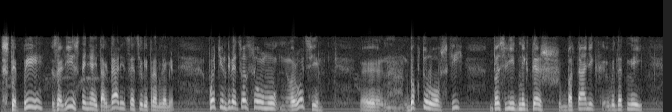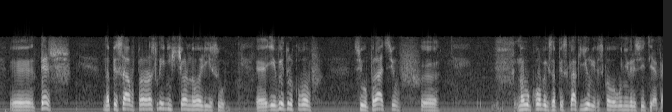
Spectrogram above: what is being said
степи, заліснення і так далі. Це цілі проблеми. Потім в 907 році Докторовський дослідник, теж ботанік видатний, е, теж написав про рослинність Чорного лісу е, і видрукував цю працю в, е, наукових записках Юрівського університету.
